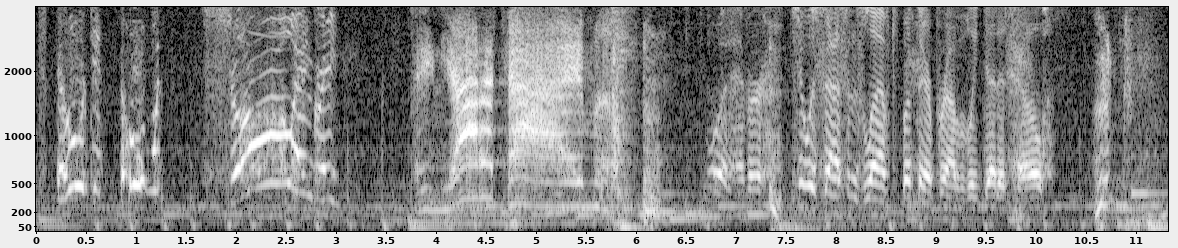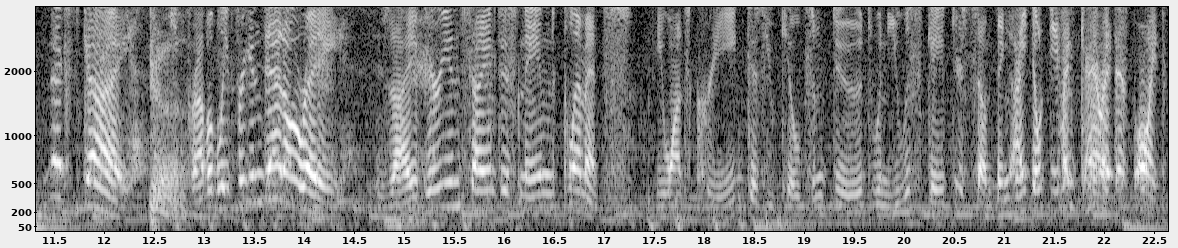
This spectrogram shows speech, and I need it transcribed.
What? Who did, who would, so angry? Pinata time! Whatever. Two assassins left, but they're probably dead as hell. Next guy. He's probably friggin' dead already. His Hyperion scientist named Clements. He wants Krieg because you killed some dudes when you escaped or something. I don't even care at this point.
